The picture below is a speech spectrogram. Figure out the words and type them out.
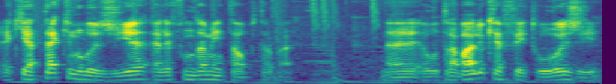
é que a tecnologia ela é fundamental para o trabalho. Né? O trabalho que é feito hoje,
